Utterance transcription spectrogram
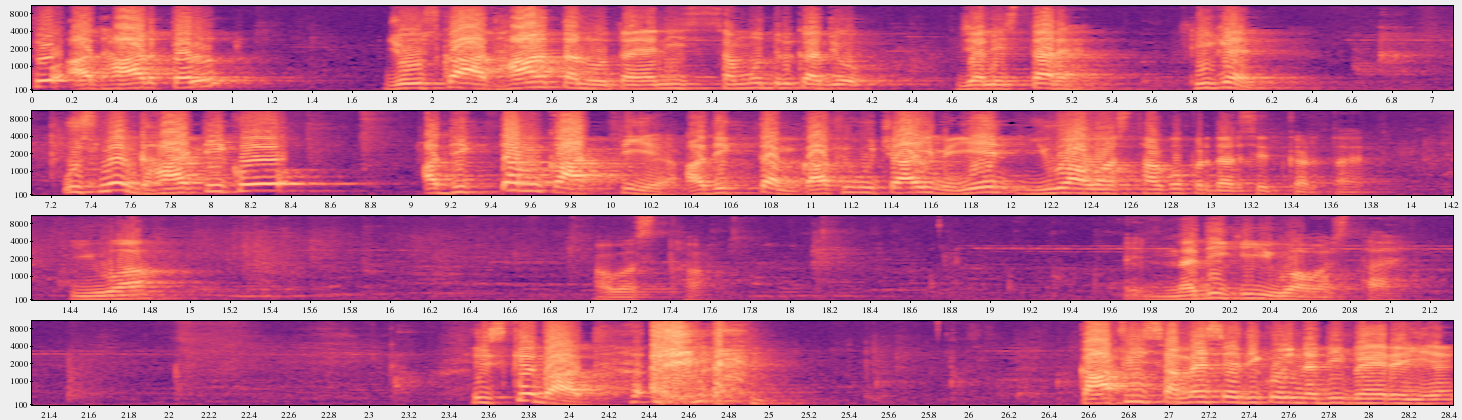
तो आधार तल, जो उसका आधार तल होता है, यानी समुद्र का जो जल स्तर है, ठीक है? उसमें घाटी को अधिकतम काटती है, अधिकतम, काफ़ी ऊंचाई में, ये युवा अवस्था को प्रदर्शित करता है। युवा अवस्था। नदी की युवा अवस्था है। इसके बाद काफ़ी समय से यदि कोई नदी बह रही है,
